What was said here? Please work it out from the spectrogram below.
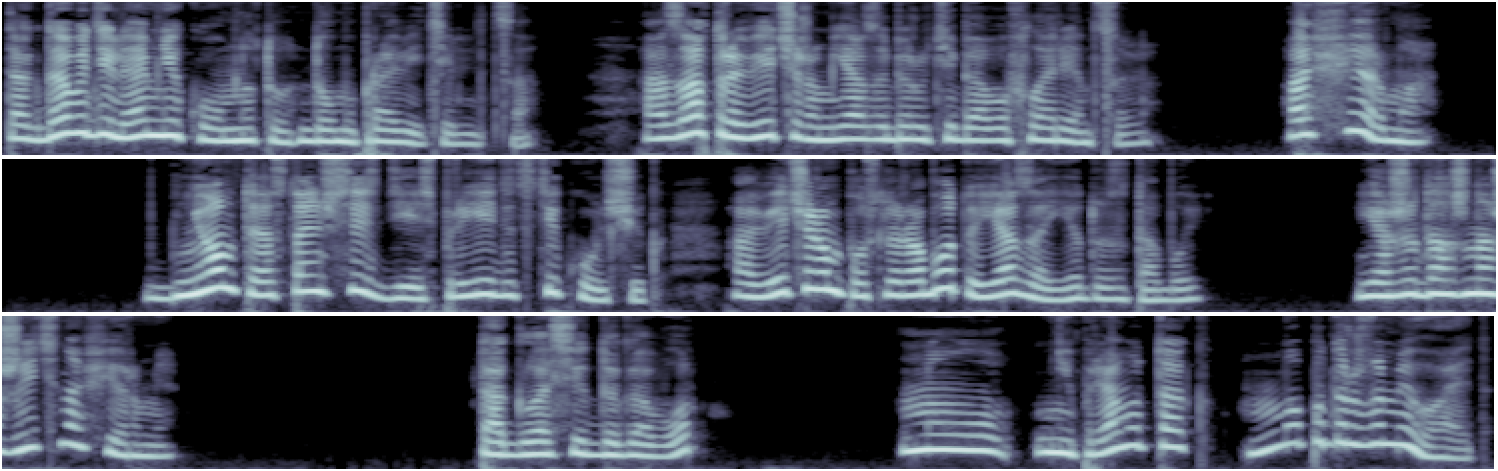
Тогда выделяй мне комнату, дома правительница. А завтра вечером я заберу тебя во Флоренцию. А ферма? Днем ты останешься здесь, приедет стекольщик, а вечером после работы я заеду за тобой. Я же должна жить на ферме. Так гласит договор. Ну, не прямо так, но подразумевает.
